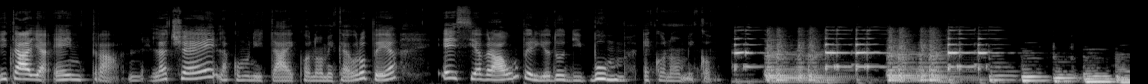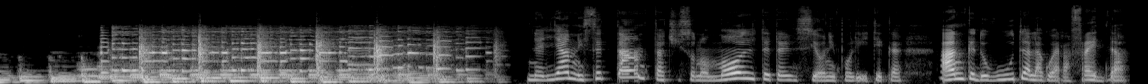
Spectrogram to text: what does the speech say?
L'Italia entra nella CE, la Comunità Economica Europea, e si avrà un periodo di boom economico. negli anni 70 ci sono molte tensioni politiche, anche dovute alla guerra fredda,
